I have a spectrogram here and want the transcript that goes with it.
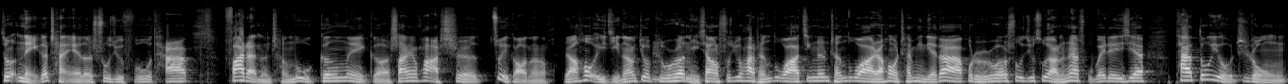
就是哪个产业的数据服务它发展的程度跟那个商业化是最高的？然后以及呢，就比如说你像数据化程度啊、竞争程度啊，然后产品迭代啊，或者是说数据素养、人才储备这一些，它都有这种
